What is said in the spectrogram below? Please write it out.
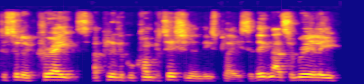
to sort of create a political competition in these places? I think that's a really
